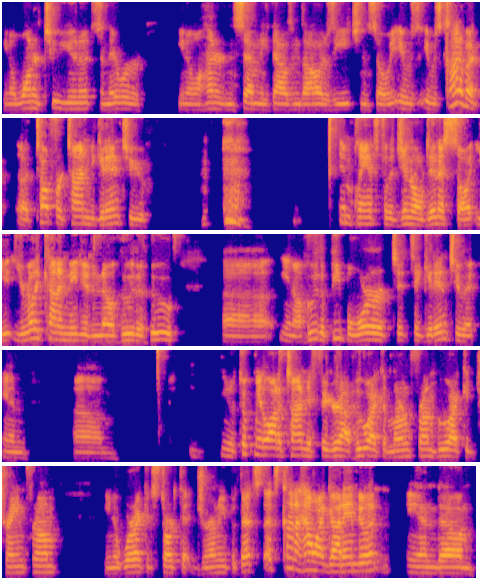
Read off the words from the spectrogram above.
you know, one or two units, and they were, you know, one hundred and seventy thousand dollars each. And so it was it was kind of a, a tougher time to get into. Implants for the general dentist. So you, you really kind of needed to know who the who, uh, you know, who the people were to, to get into it. And, um, you know, it took me a lot of time to figure out who I could learn from, who I could train from, you know, where I could start that journey. But that's, that's kind of how I got into it. And, um,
